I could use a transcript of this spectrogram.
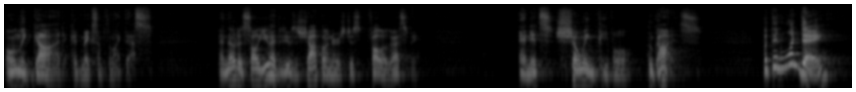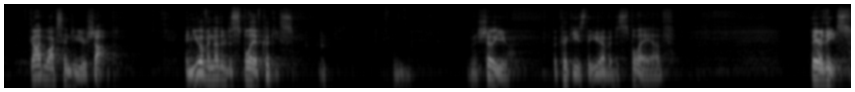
Only God could make something like this. And notice all you had to do as a shop owner is just follow the recipe. And it's showing people who God is. But then one day, God walks into your shop and you have another display of cookies. I'm going to show you the cookies that you have a display of. They are these.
